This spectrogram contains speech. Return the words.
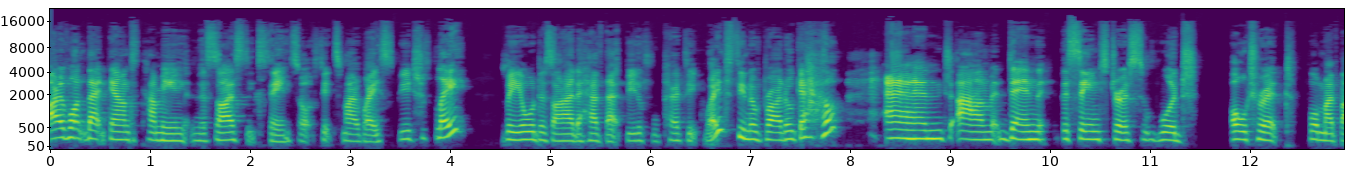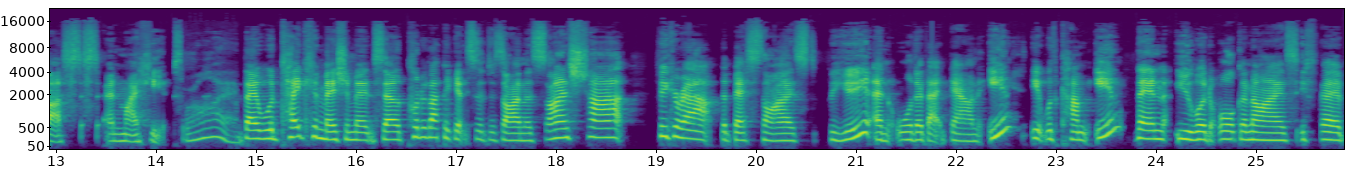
I want that gown to come in in a size 16 so it fits my waist beautifully we all desire to have that beautiful, perfect waist in a bridal gown. And um, then the seamstress would alter it for my bust and my hips. Right. They would take your measurements, they would put it up against the designer's size chart, figure out the best size for you and order that gown in. It would come in. Then you would organize if the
